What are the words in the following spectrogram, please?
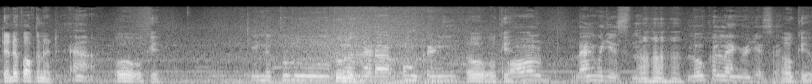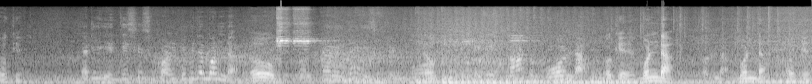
Tender coconut? Yeah. Oh, okay. In Tulu, Tulu. Kannada, Konkani. Oh, okay. All languages. No? Uh -huh. Local languages. Eh? Okay, okay. That is, this is called to be the Bonda. Oh, okay. Bonda is the ice cream. Okay. It is not Bonda. Okay, Bonda. Bonda. Bonda, okay.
